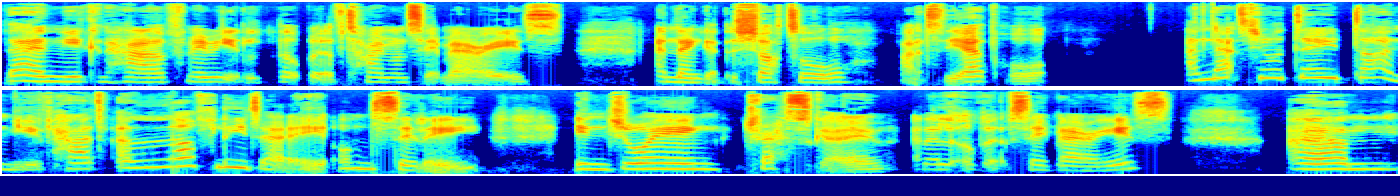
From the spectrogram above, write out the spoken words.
then you can have maybe a little bit of time on St Mary's, and then get the shuttle back to the airport, and that's your day done. You've had a lovely day on Scilly, enjoying Tresco and a little bit of St Mary's. Um,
